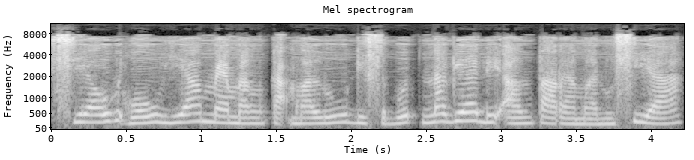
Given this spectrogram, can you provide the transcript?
Xiao Hou ya memang tak malu disebut naga di antara manusia,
